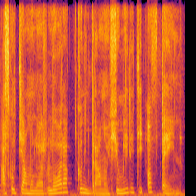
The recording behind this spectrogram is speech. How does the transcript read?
Ascoltiamolo allora con il brano Humility of Pain.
